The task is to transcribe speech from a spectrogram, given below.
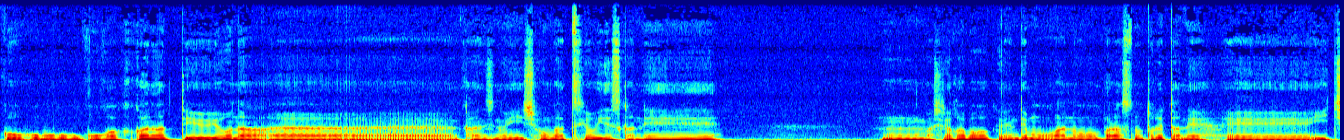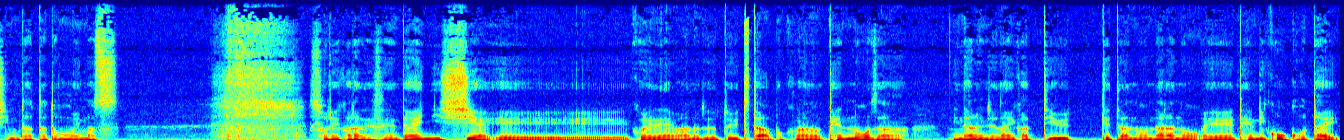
構ほぼほぼ互角かなっていうような、感じの印象が強いですかね。白樺学園でもあのバランスの取れたね、えーいいチームだったと思います。それからですね第2試合、えーこれねあのずっと言ってた僕があの天王山になるんじゃないかって言ってたあの奈良の、えー天理高校対、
